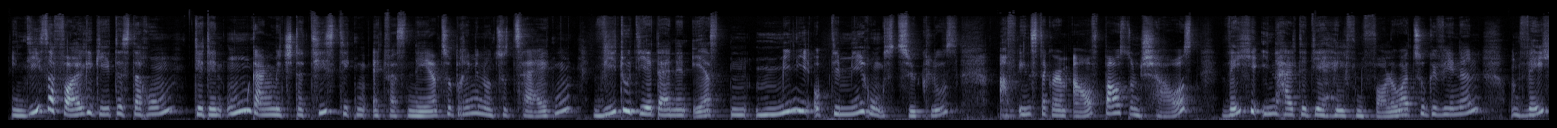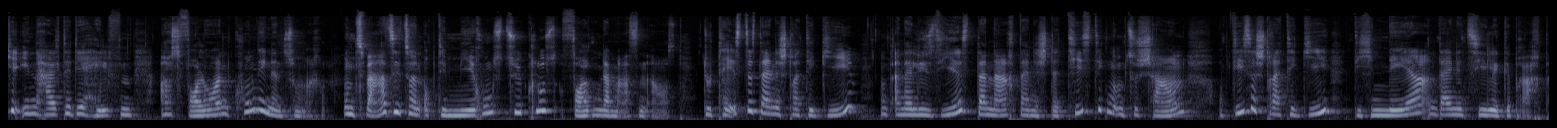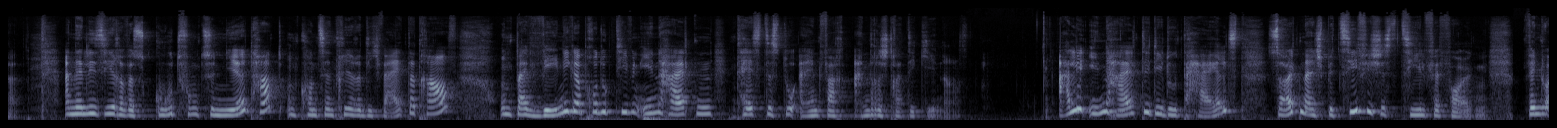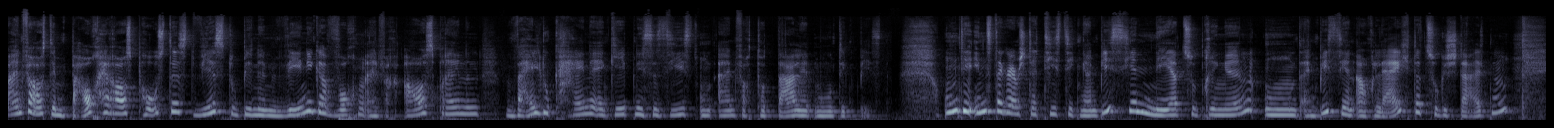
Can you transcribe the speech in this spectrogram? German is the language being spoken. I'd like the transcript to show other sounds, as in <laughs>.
In dieser Folge geht es darum, dir den Umgang mit Statistiken etwas näher zu bringen und zu zeigen, wie du dir deinen ersten Mini-Optimierungszyklus auf Instagram aufbaust und schaust, welche Inhalte dir helfen, Follower zu gewinnen und welche Inhalte dir helfen, aus Followern Kundinnen zu machen. Und zwar sieht so ein Optimierungszyklus folgendermaßen aus. Du testest deine Strategie und analysierst danach deine Statistiken, um zu schauen, ob diese Strategie dich näher an deine Ziele gebracht hat. Analysiere, was gut funktioniert hat und konzentriere dich weiter drauf. Und bei weniger produktiven Inhalten testest du einfach andere Strategien aus. Alle Inhalte, die du teilst, sollten ein spezifisches Ziel verfolgen. Wenn du einfach aus dem Bauch heraus postest, wirst du binnen weniger Wochen einfach ausbrennen, weil du keine Ergebnisse siehst und einfach total entmutigt bist. Um die Instagram-Statistiken ein bisschen näher zu bringen und ein bisschen auch leichter zu gestalten,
